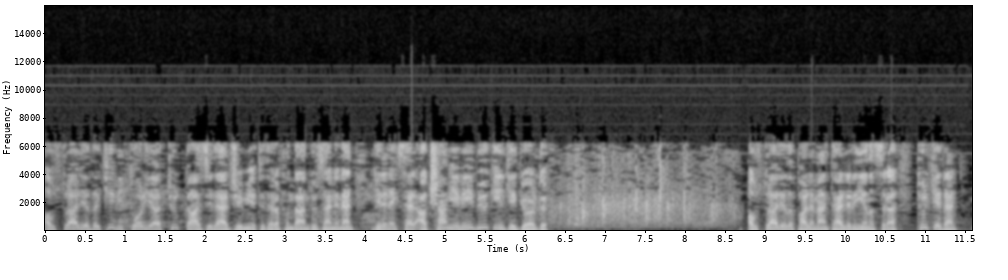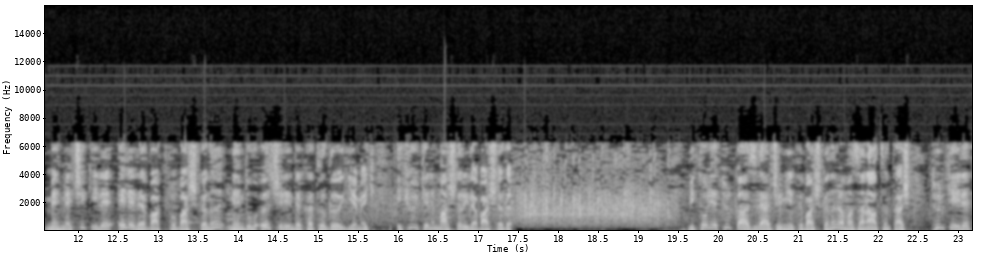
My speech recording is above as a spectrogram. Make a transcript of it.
Avustralya'daki Victoria Türk Gaziler Cemiyeti tarafından düzenlenen geleneksel akşam yemeği büyük ilgi gördü. Avustralyalı parlamenterlerin yanı sıra Türkiye'den Mehmetçik ile El Ele Vakfı Başkanı Memduh Özçelik'in de katıldığı yemek iki ülkenin maçlarıyla başladı. Victoria Türk Gaziler Cemiyeti Başkanı Ramazan Altıntaş, Türkiye ile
